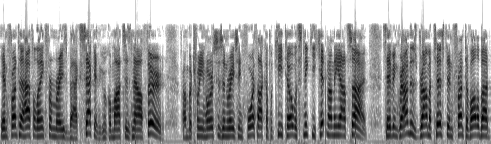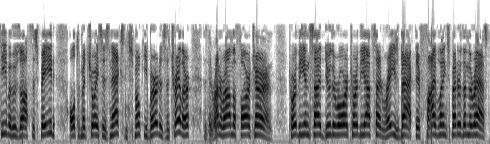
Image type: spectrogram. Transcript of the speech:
in front of half a length from Raisback. Second, Gukumats is now third. From between horses and racing fourth, Acapulquito with Sneaky Kitten on the outside. Saving ground is Dramatist in front of All About Diva, who's off the speed. Ultimate Choice is next, and Smoky Bird is the trailer as they run around the far turn. Toward the inside, Do the Roar. Toward the outside, Raisback. They're five lengths lengths better than the rest.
